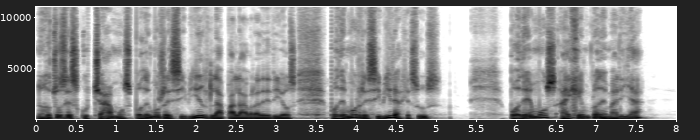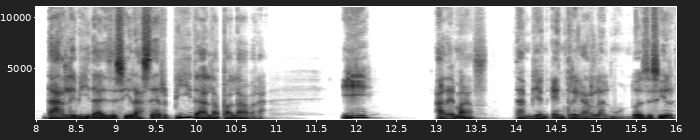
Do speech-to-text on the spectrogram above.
nosotros escuchamos, podemos recibir la palabra de Dios, podemos recibir a Jesús. Podemos, a ejemplo de María, darle vida, es decir, hacer vida a la palabra. Y, además, también entregarla al mundo, es decir,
